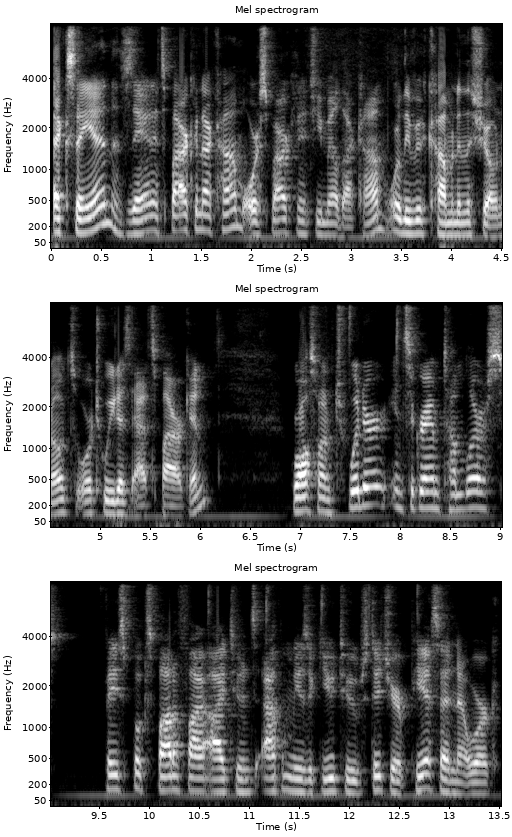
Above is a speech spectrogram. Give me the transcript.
xan, zan at sparkin.com, or sparkin at gmail.com, or leave a comment in the show notes, or tweet us at sparkin. We're also on Twitter, Instagram, Tumblr, Facebook, Spotify, iTunes, Apple Music, YouTube, Stitcher, PSN Network,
